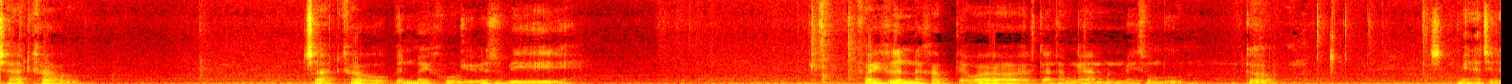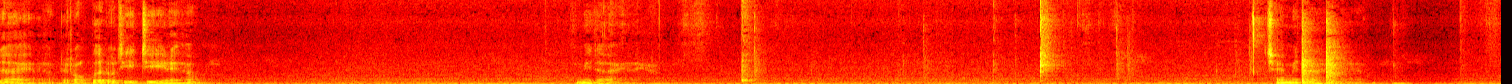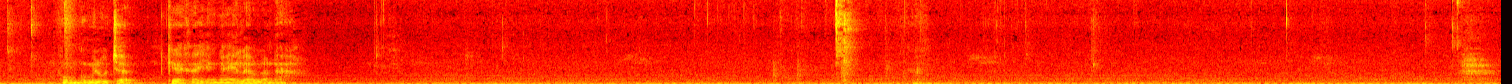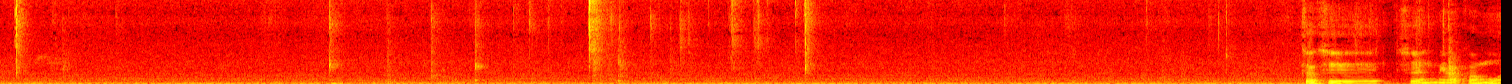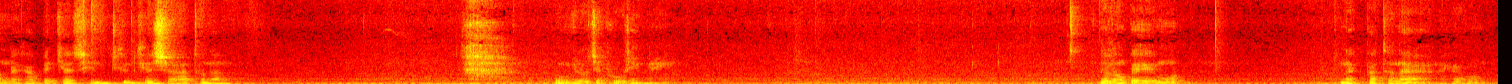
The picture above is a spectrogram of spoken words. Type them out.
ชาร์จเข้า ชาร์จเข้าเป็นไมโคร USB ไฟขึ้นนะครับ แต่ว่าการทำงานมันไม่สมบูรณ์ก็ ไม่น่าจะได้นะครับ เดี๋ยวลองเปิด OTG นะครับ ไม่ได้นะครับ ใช้ไม่ได้นะครับ ผมก็ไม่รู้จะแก้ไขยังไงแล้วล่ะนะ ก็คือเครื่องไม่รับข้อมูลนะครับ เป็นแค่ขึ้นขึ้นแค่ชาร์จเท่านั้นผมไม่รู้จะพูดยังไงเดี๋ยวลองไปโหมดนักพัฒนานะครับผม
